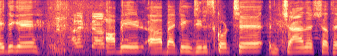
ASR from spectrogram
এইদিকে আবির ব্যাটিং ডিলস করছে জায়ানের সাথে।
